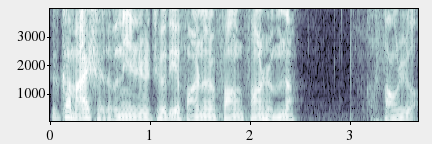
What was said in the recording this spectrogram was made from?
这干嘛使的？问题是折叠防热盾防防什么呢？防热。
